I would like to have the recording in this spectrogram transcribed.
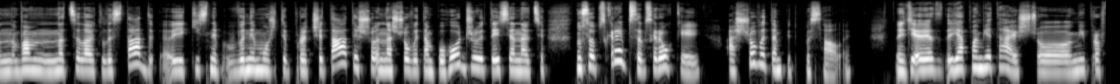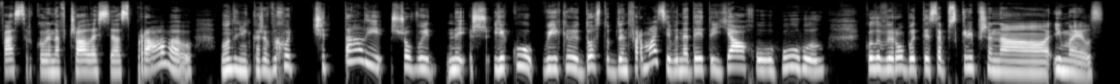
вам надсилають листа, якісь не ви не можете прочитати, що на що ви там погоджуєтеся на ці. Ну, subscribe, subscribe, окей. А що ви там підписали? Я я пам'ятаю, що мій професор, коли навчалася справа в Лондоні, каже: ви хоч читали, що ви не яку який доступ до інформації ви надаєте Yahoo, Google, коли ви робите subscription на emails?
